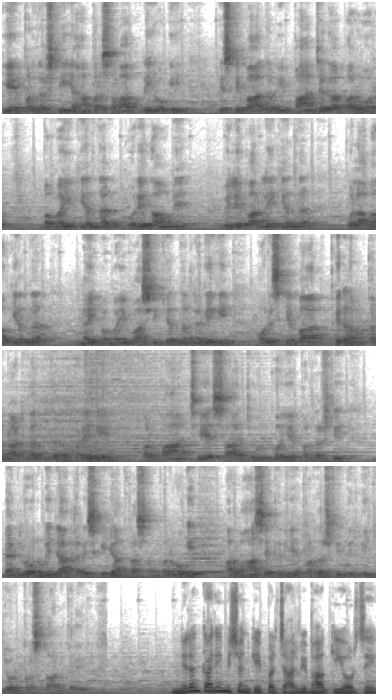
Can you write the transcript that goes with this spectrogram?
ये प्रदर्शनी यहाँ पर समाप्त नहीं होगी। इसके बाद अभी पाँच जगह पर और बम्बई के अंदर, गोरेगांव में, विले पार्ले के अंदर, कोलाबा के अंदर, नई बम्बई वाशी के अंदर लगेगी और इसके बाद फिर हम कर्नाटका की तरफ़ बढ़ेंगे और पाँच छः सात जून को ये प्रदर्शनी बेंगलोर में जाकर इसकी यात्रा संपन्न होगी। और वहाँ से फिर ये प्रदर्शनी दिल्ली की ओर प्रस्थान करेगी। निरंकारी मिशन के प्रचार विभाग की ओर से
